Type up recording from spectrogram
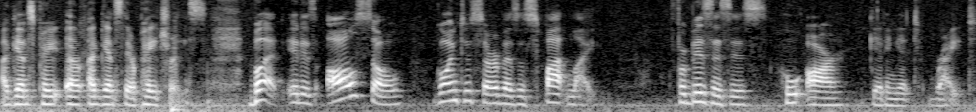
against, uh, against their patrons. But it is also going to serve as a spotlight for businesses who are getting it right.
